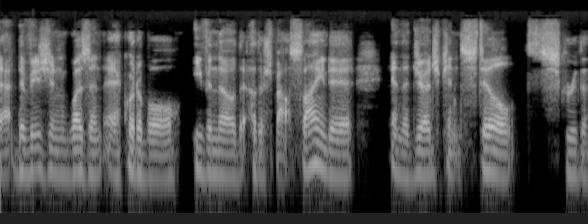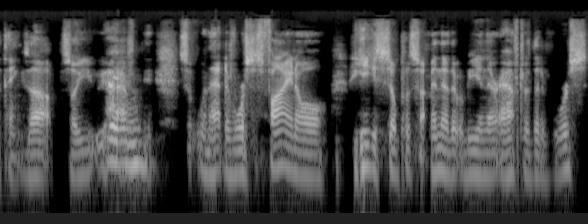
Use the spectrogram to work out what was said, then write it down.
that division wasn't equitable, even though the other spouse signed it, and the judge can still screw the things up. So you have, so when that divorce is final, he can still put something in there that would be in there after the divorce,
